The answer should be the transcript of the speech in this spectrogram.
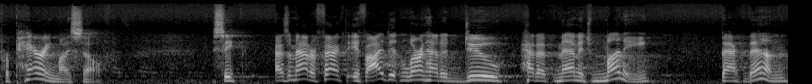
preparing myself. See, as a matter of fact, if I didn't learn how to do, how to manage money back then,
